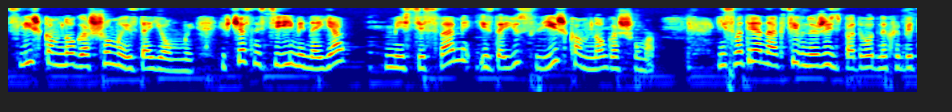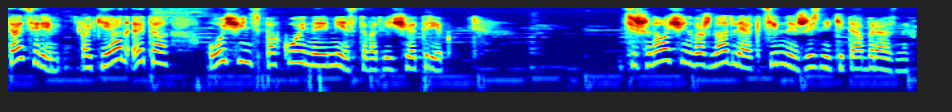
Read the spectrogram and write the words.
Слишком много шума издаем мы. И в частности, именно я вместе с вами издаю слишком много шума. Несмотря на активную жизнь подводных обитателей, океан – это очень спокойное место, в отличие от рек. Тишина очень важна для активной жизни китообразных.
